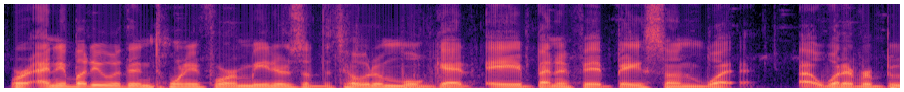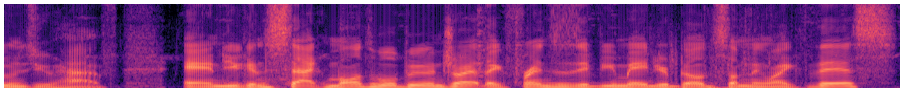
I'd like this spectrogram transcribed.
where anybody within 24 meters of the totem will get a benefit based on what uh, whatever boons you have. And you can stack multiple boons, right? Like for instance, if you made your build something like this,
